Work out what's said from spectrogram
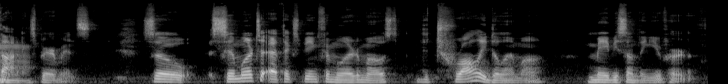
Thought experiments. So, similar to ethics being familiar to most, the trolley dilemma may be something you've heard of.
